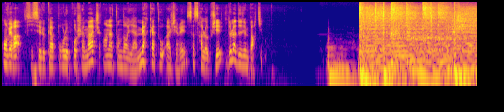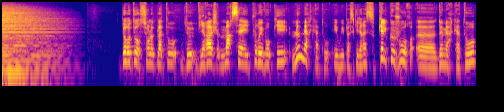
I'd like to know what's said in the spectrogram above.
On verra si c'est le cas pour le prochain match. En attendant, il y a un mercato à gérer. Ça sera l'objet de la deuxième partie. De retour sur le plateau de Virage Marseille pour évoquer le mercato. Et oui, parce qu'il reste quelques jours euh, de mercato.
